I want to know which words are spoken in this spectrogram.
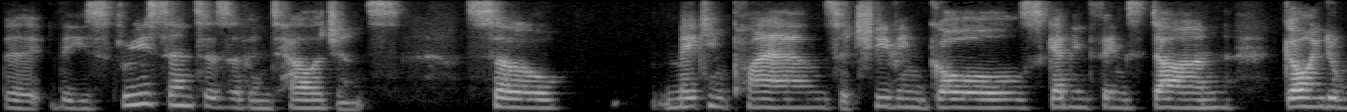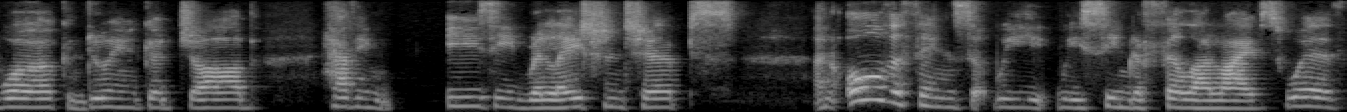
the, these three senses of intelligence. So, making plans, achieving goals, getting things done, going to work and doing a good job, having easy relationships, and all the things that we, we seem to fill our lives with,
